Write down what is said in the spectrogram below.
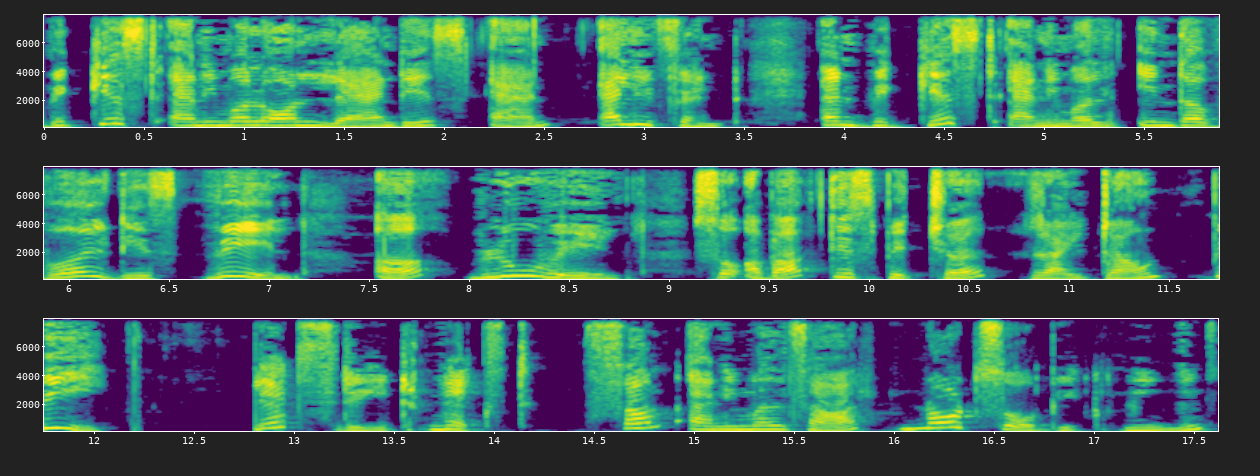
biggest animal on land is an elephant and biggest animal in the world is whale, a blue whale. So above this picture, write down B. Let's read next. Some animals are not so big means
